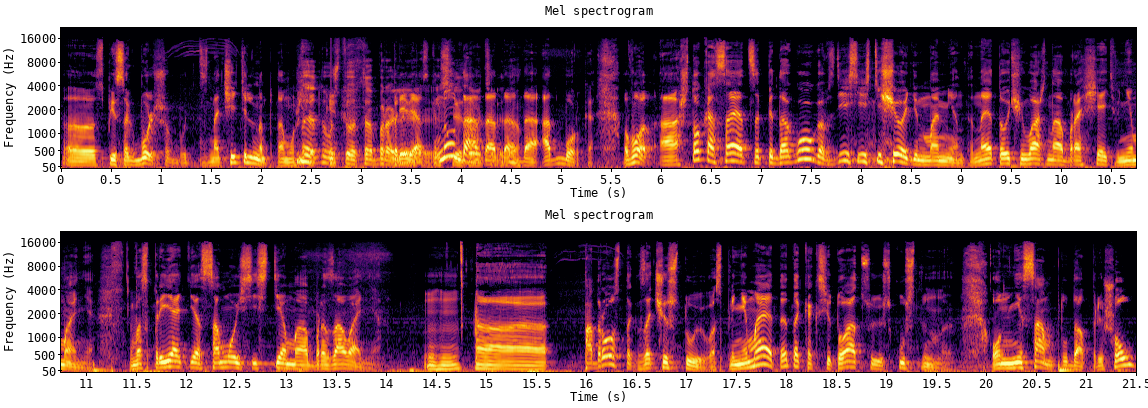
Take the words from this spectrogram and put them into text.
э, список больше будет значительно, потому что... Ну, я думаю, что отобрали привязка. Ну да, да, да. да, отборка. Вот. А что касается педагогов, здесь есть еще один момент, и на это очень важно обращать внимание. Восприятие самой системы образования. Мгм. А, Подросток зачастую воспринимает это как ситуацию искусственную. Он не сам туда пришел,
